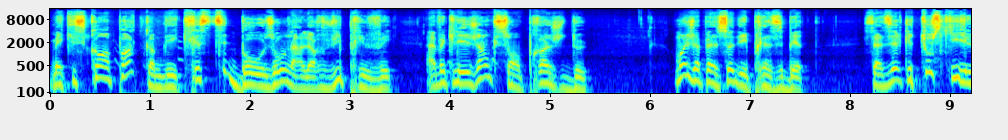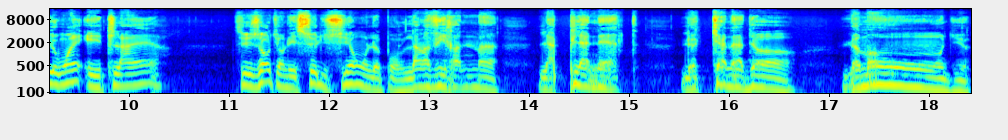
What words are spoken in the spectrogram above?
mais qui se comportent comme des Christy de bozos dans leur vie privée, avec les gens qui sont proches d'eux. Moi, j'appelle ça des presbytes. C'est-à-dire que tout ce qui est loin est clair. Les autres, ils ont des solutions pour l'environnement, la planète, le Canada, le monde.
